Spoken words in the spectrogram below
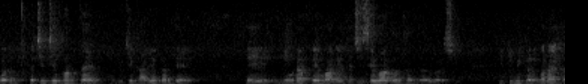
तर त्याचे जे भक्त आहेत म्हणजे जे कार्यकर्ते आहेत ते एवढ्या प्रेमाने त्याची सेवा करतात दरवर्षी. की तुम्ही कल्पना क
